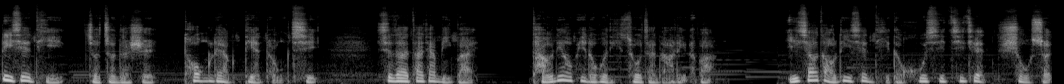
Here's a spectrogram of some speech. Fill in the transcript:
粒线体这真的是通量电容器。现在大家明白糖尿病的问题出在哪里了吧？胰小岛粒线体的呼吸肌腱受损，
